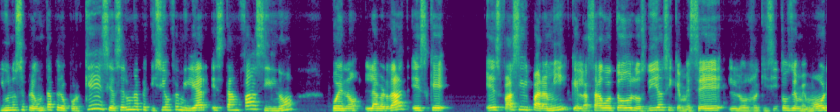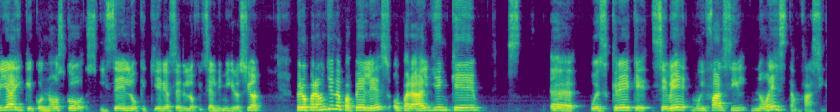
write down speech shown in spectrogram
y uno se pregunta, pero ¿por qué si hacer una petición familiar es tan fácil, no? Bueno, la verdad es que es fácil para mí que las hago todos los días y que me sé los requisitos de memoria y que conozco y sé lo que quiere hacer el oficial de inmigración. Pero para un papeles o para alguien que eh, pues cree que se ve muy fácil, no es tan fácil.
